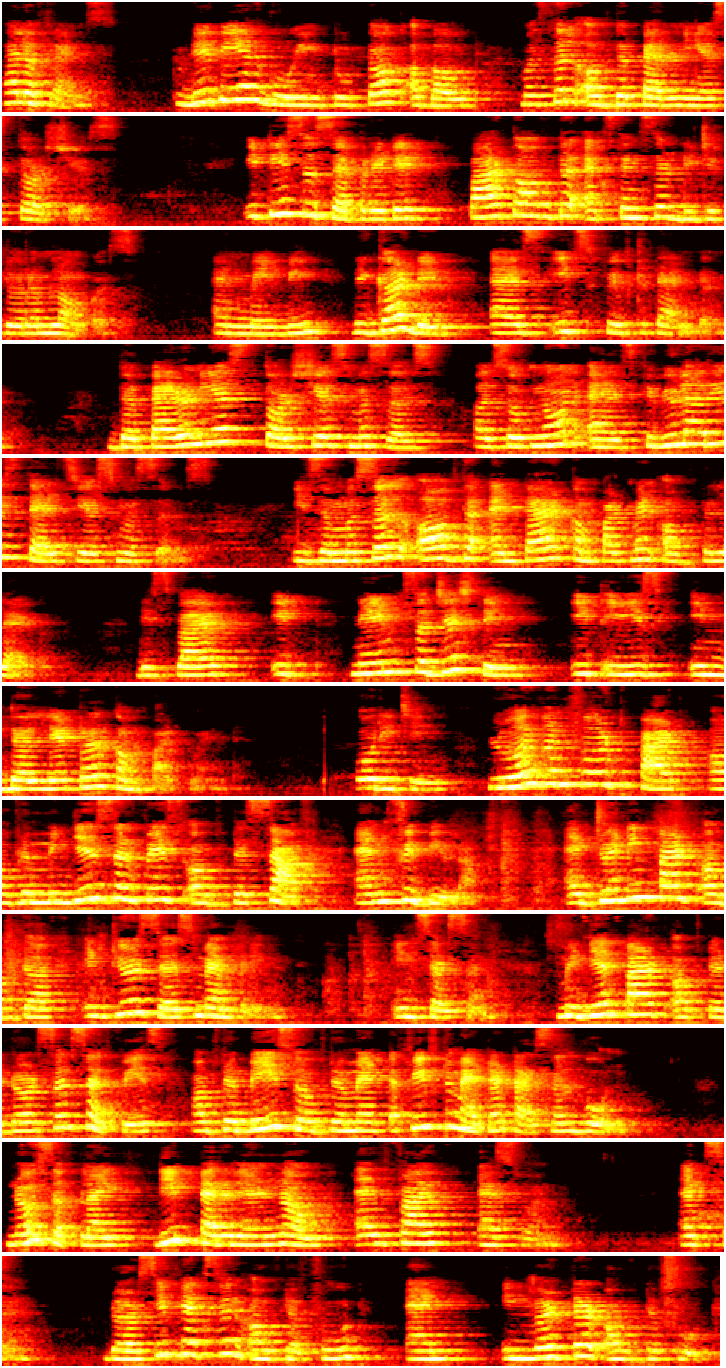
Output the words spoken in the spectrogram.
Hello friends, today we are going to talk about muscle of the peroneus tertius. It is a separated part of the extensor digitorum longus and may be regarded as its fifth tendon. The peroneus tertius muscles, also known as fibularis tertius muscles, is a muscle of the anterior compartment of the leg. Despite its name suggesting it is in the lateral compartment. Origin Lower one-fourth part of the medial surface of the shaft and fibula. Adjoining part of the interosseous membrane. Insertion Medial part of the dorsal surface of the base of the fifth metatarsal bone. Now supply deep peroneal nerve L5S1. Action Dorsiflexion of the foot and evertor of the foot.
